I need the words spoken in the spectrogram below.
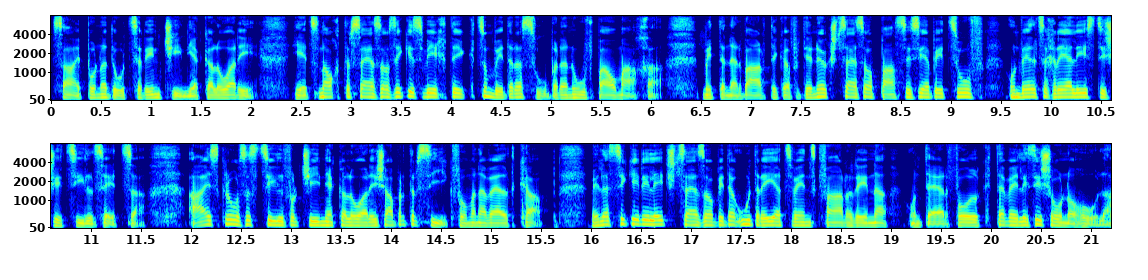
sagt Bonaduzzerin Ginia Calori. Jetzt nach der Saison ist es wichtig, um wieder einen sauberen Aufbau zu machen. Mit den Erwartungen für die nächste Saison passen sie ein bisschen auf und will sich realistische Ziele setzen. Ein grosses Ziel für Ginia Calori ist aber der Sieg von einem Weltcup. Weil es sich ihre letzte Saison bei den U23-Fahrerinnen und der Erfolg, den will sie schon noch holen.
